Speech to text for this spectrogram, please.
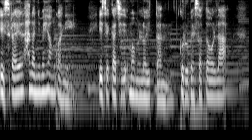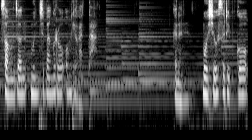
이스라엘 하나님의 영광이 이제까지 머물러 있던 그룹에서 떠올라 성전 문지방으로 옮겨갔다. 그는 모시 옷을 입고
